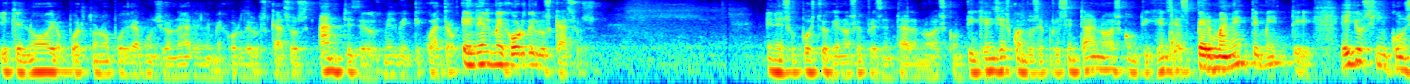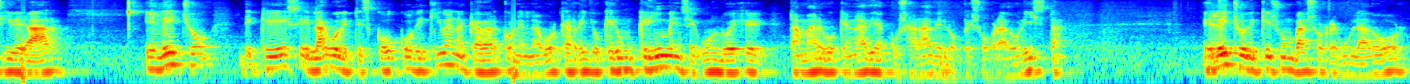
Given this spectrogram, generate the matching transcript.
y que el nuevo aeropuerto no podría funcionar en el mejor de los casos antes de 2024. En el mejor de los casos en el supuesto de que no se presentaran nuevas contingencias, cuando se presentaran nuevas contingencias permanentemente, ellos sin considerar el hecho de que es el lago de Texcoco, de que iban a acabar con el Nabor Carrillo, que era un crimen según lo eje Tamargo que nadie acusará de López Obradorista, el hecho de que es un vaso regulador,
